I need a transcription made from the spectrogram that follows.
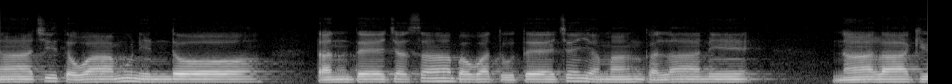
นาชิตวามุนินโด ตันเตจะสาบวตุเตชยมังคลานินาลาคิ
